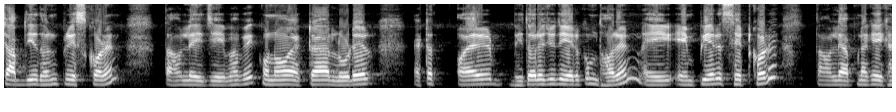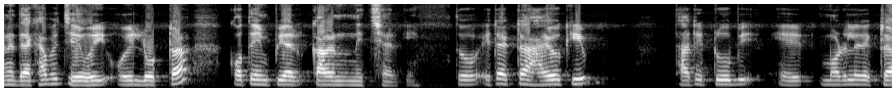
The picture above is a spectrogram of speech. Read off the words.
চাপ দিয়ে ধরেন প্রেস করেন, তাহলে এই যে এভাবে কোনো একটা লোডের একটা ওয়ারের ভিতরে যদি এরকম ধরেন, এই এম্পিয়ারে সেট করে, তাহলে আপনাকে এখানে দেখাবে যে ওই ওই লোডটা কত এম্পিয়ার কারেন্ট নিচ্ছে আর কি। তো এটা একটা হায়োকি থার্টি টু বি মডেলের একটা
